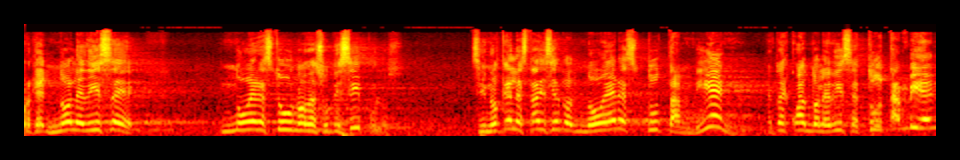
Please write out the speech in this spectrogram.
Porque no le dice, no eres tú uno de sus discípulos, sino que le está diciendo, no eres tú también. Entonces cuando le dice, tú también,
